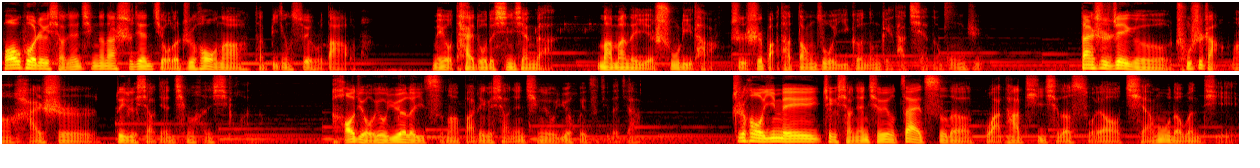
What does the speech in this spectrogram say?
包括这个小年轻跟他时间久了之后呢，他毕竟岁数大了嘛，没有太多的新鲜感，慢慢的也疏离他，只是把他当做一个能给他钱的工具。但是这个厨师长呢，还是对这个小年轻很喜欢的。好久又约了一次呢，把这个小年轻又约回自己的家。之后，因为这个小年轻又再次的管他提起了索要钱物的问题，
